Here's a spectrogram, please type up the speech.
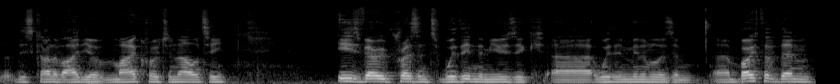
this kind of idea of microtonality, is very present within the music, uh, within minimalism. Uh, both of them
